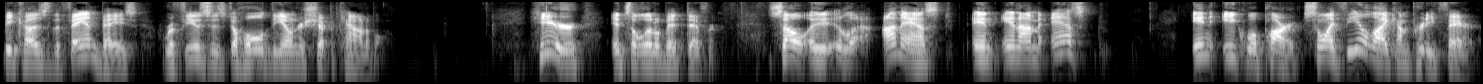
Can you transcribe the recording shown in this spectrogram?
because the fan base refuses to hold the ownership accountable. Here, it's a little bit different. So uh, I'm asked, and, and I'm asked in equal parts. So I feel like I'm pretty fair.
